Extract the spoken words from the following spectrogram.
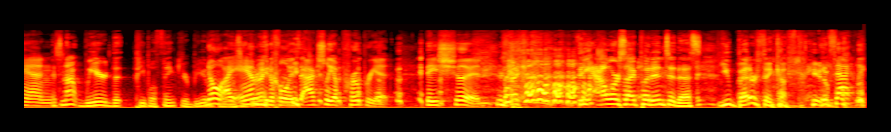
And It's not weird that people think you're beautiful. no, I am beautiful. queen. It's actually appropriate. they should. the hours I put into this, you better think I'm beautiful. Exactly.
